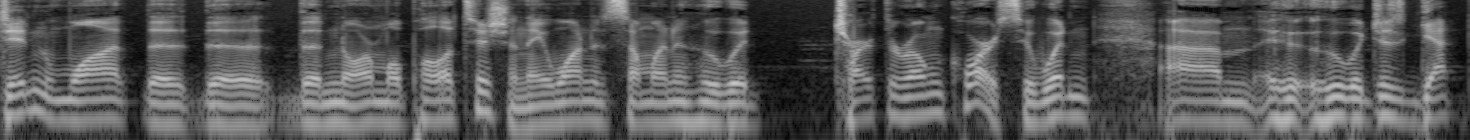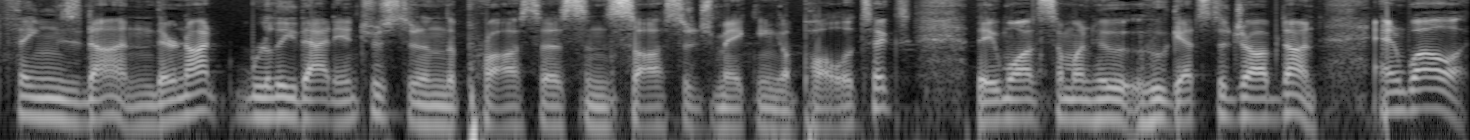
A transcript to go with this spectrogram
didn't want the, the, the normal politician. They wanted someone who would chart their own course, who wouldn't, um, who, who, would just get things done. They're not really that interested in the process and sausage making of politics. They want someone who, who gets the job done. And while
